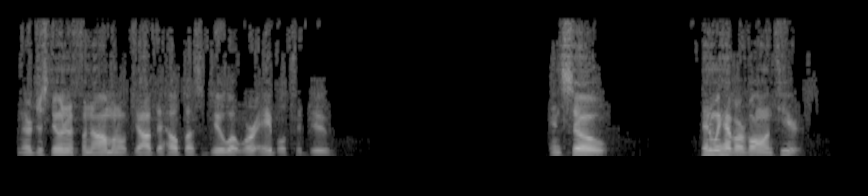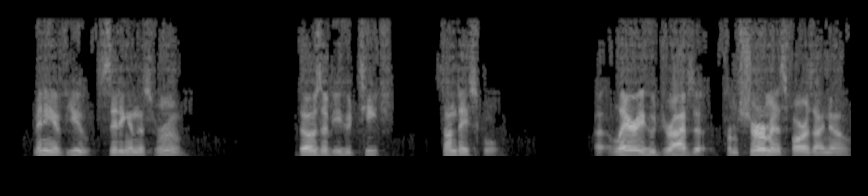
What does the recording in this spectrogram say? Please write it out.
And they're just doing a phenomenal job to help us do what we're able to do. And so then we have our volunteers. Many of you sitting in this room. Those of you who teach Sunday school. Uh, Larry, who drives uh, from Sherman, as far as I know,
